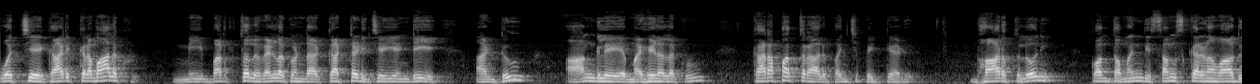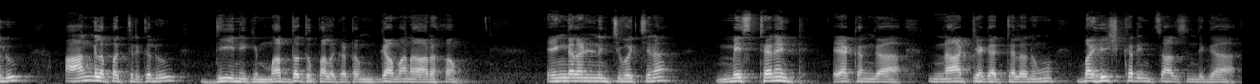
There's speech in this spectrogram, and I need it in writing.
వచ్చే కార్యక్రమాలకు మీ భర్తలు వెళ్ళకుండా కట్టడి చేయండి అంటూ ఆంగ్లేయ మహిళలకు కరపత్రాలు పంచిపెట్టాడు. భారత్లోని కొంతమంది సంస్కరణవాదులు ఆంగ్ల పత్రికలు దీనికి మద్దతు పలకటం గమనార్హం. ఇంగ్లండ్ నుంచి వచ్చిన మిస్ టెనెంట్ ఏకంగా నాట్యగత్తెలను బహిష్కరించాల్సిందిగా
